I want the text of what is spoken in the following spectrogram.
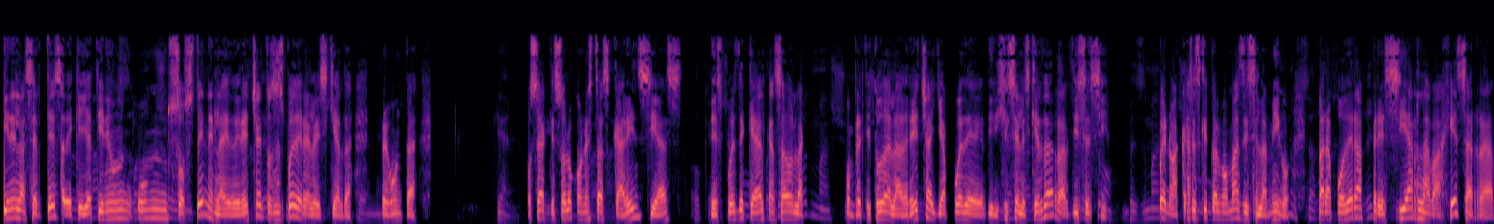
tiene la certeza de que ya tiene un, un, sostén en la derecha, entonces puede ir a la izquierda. Pregunta, o sea que solo con estas carencias, después de que ha alcanzado la completitud a la derecha, ya puede dirigirse a la izquierda. Rab dice sí. Bueno, acá se ha escrito algo más, dice el amigo. Para poder apreciar la bajeza, Rab.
